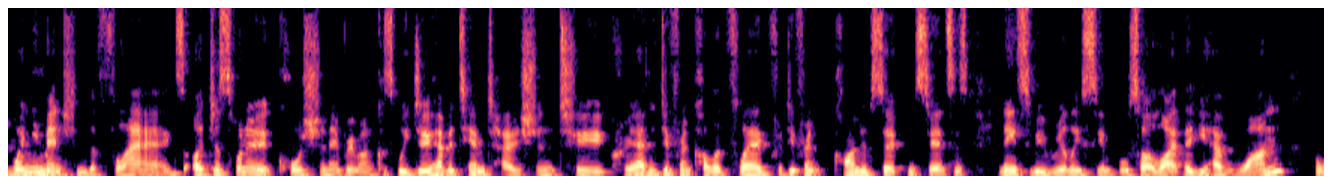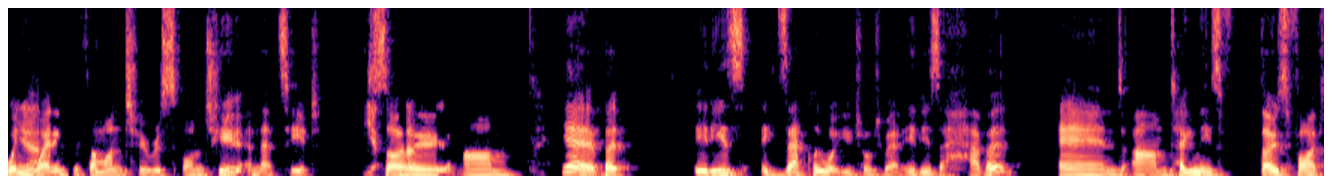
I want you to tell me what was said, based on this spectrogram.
when you mentioned the flags, I just want to caution everyone because we do have a temptation to create a different coloured flag for different kind of circumstances. It needs to be really simple. So I like that you have one for when yeah. you're waiting for someone to respond to you, and that's it. Yeah, so um, yeah, but it is exactly what you talked about. It is a habit, and um, taking these those five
